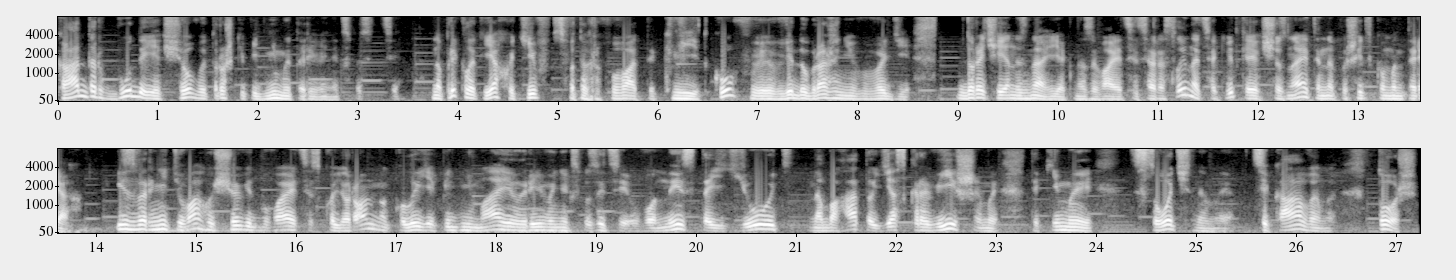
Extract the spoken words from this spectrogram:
кадр буде, якщо ви трошки піднімете рівень експозиції. Наприклад, я хотів сфотографувати квітку в відображенні в воді. До речі, я не знаю, як називається ця рослина, ця квітка. Якщо знаєте, напишіть в коментарях. І зверніть увагу, що відбувається з кольорами, коли я піднімаю рівень експозиції. Вони стають набагато яскравішими, такими сочними, цікавими. Тож,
